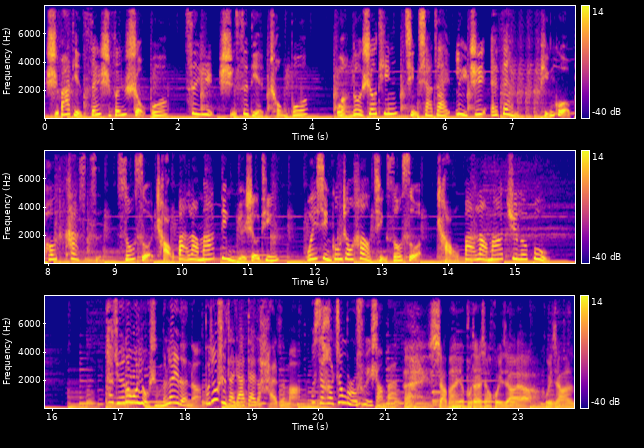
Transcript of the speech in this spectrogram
十八点三十分首播。次日十四点重播，网络收听请下载荔枝 FM、苹果 Podcasts，搜索“潮爸辣妈”订阅收听。微信公众号请搜索“潮爸辣妈俱乐部”。他觉得我有什么累的呢？不就是在家带个孩子吗？我想想，真不如出去上班。哎，下班也不太想回家呀，回家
